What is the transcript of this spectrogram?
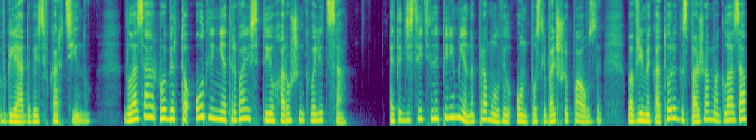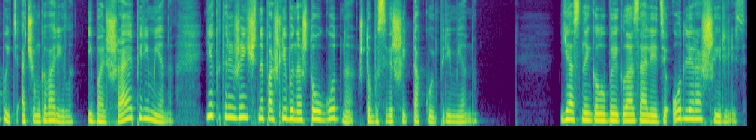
вглядываясь в картину. Глаза Роберта Одли не отрывались от ее хорошенького лица. Это действительно перемена, промолвил он после большой паузы, во время которой госпожа могла забыть, о чем говорила. И большая перемена. Некоторые женщины пошли бы на что угодно, чтобы совершить такую перемену. Ясные голубые глаза леди Одли расширились.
